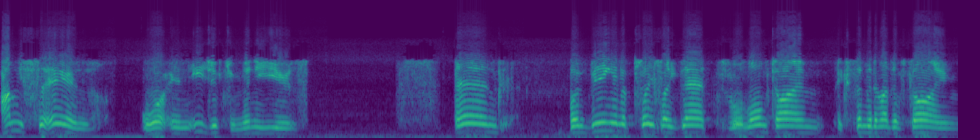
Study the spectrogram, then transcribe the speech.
Am Yisrael were in Egypt for many years, and when being in a place like that for a long time, extended amount of time,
